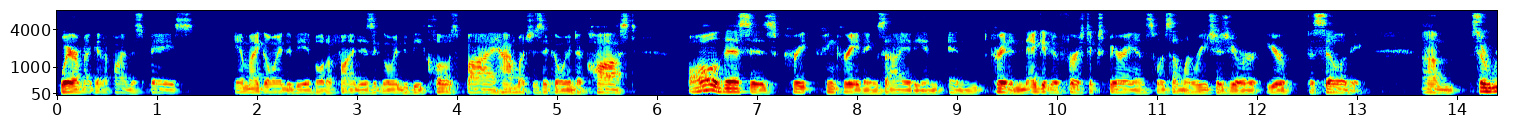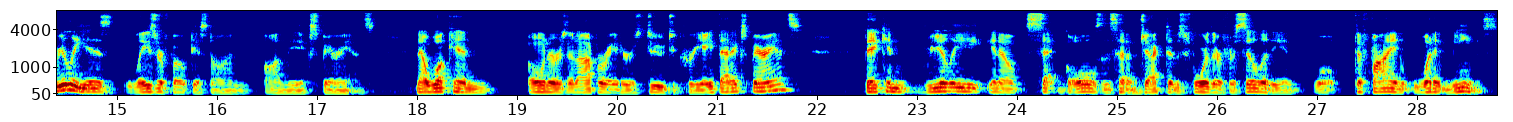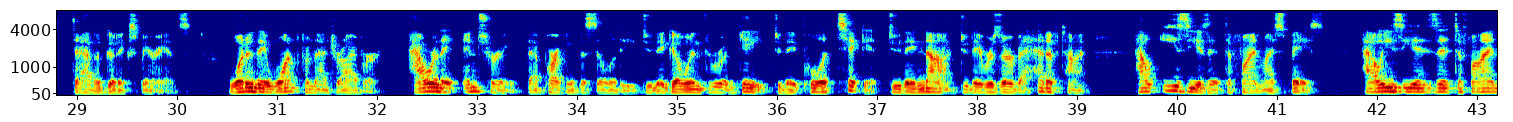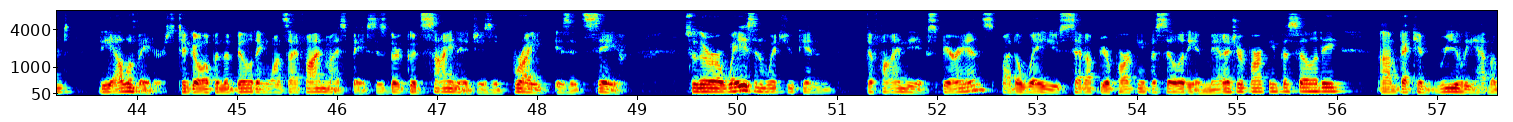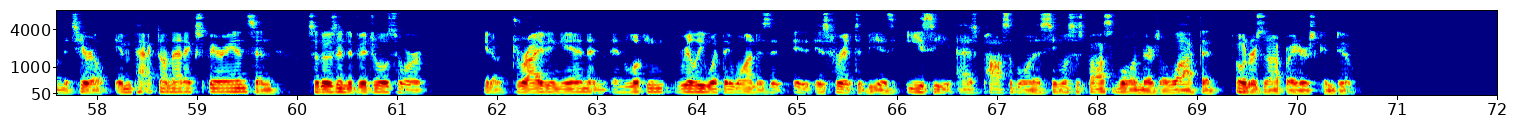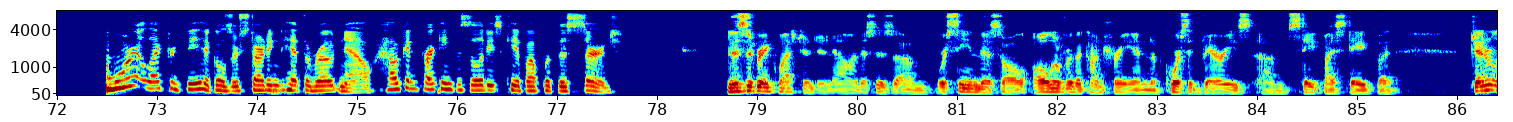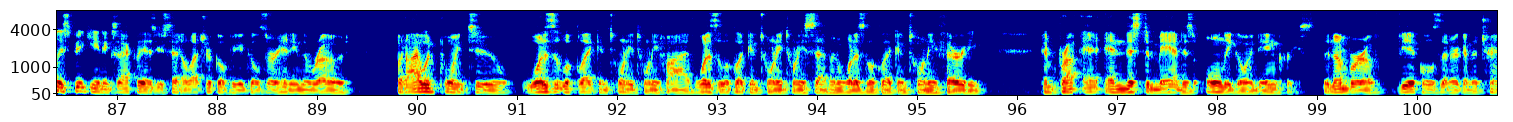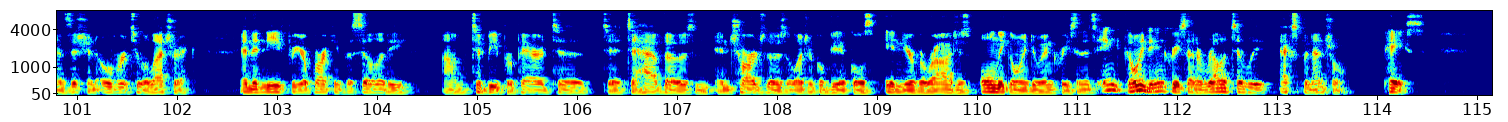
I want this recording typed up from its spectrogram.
Where am I going to find the space? Am I going to be able to find? Is it going to be close by? How much is it going to cost? All this is create, can create anxiety and, and create a negative first experience when someone reaches your your facility. Um, so really is laser focused on on the experience. Now, what can owners and operators do to create that experience? They can really, you know, set goals and set objectives for their facility and will define what it means to have a good experience. What do they want from that driver? How are they entering that parking facility? Do they go in through a gate? Do they pull a ticket? Do they not? Do they reserve ahead of time? How easy is it to find my space? How easy is it to find the elevators to go up in the building once I find my space? Is there good signage? Is it bright? Is it safe? So there are ways in which you can define the experience by the way you set up your parking facility and manage your parking facility um, that can really have a material impact on that experience. And so those individuals who are you know, driving in and, and looking really what they want is it is for it to be as easy as possible and as seamless as possible. And there's a lot that owners and operators can do. More electric vehicles are starting to hit the road now. How can parking facilities keep up with this surge? This is a great question, Janelle, and this is um, we're seeing this all all over the country, and of course it varies um, state by state. But generally speaking, exactly as you said, electrical vehicles are hitting the road but I would point to what does it look like in 2025? What does it look like in 2027? What does it look like in 2030? And, pro- and this demand is only going to increase. The number of vehicles that are going to transition over to electric and the need for your parking facility um, to be prepared to, to, to have those and, and, charge those electrical vehicles in your garage is only going to increase. And it's in, going to increase at a relatively exponential pace.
